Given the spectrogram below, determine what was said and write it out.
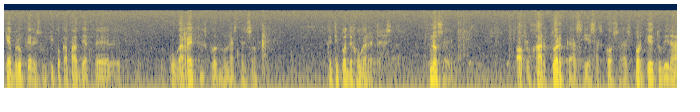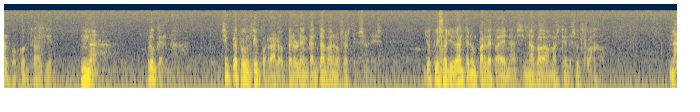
que Brooker es un tipo capaz de hacer jugarretas con un ascensor? ¿Qué tipo de jugarretas? No sé. Aflojar tuercas y esas cosas, porque tuviera algo contra alguien. No. Brooker no. Siempre fue un tipo raro, pero le encantaban los ascensores. Yo fui su ayudante en un par de faenas y no hablaba más que de su trabajo. Nah,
